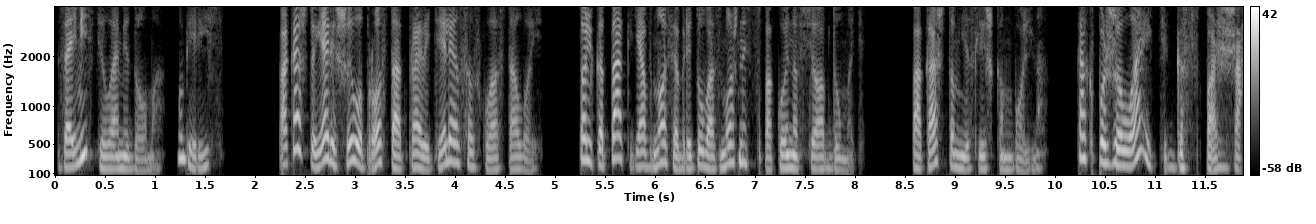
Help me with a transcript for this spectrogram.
Займись делами дома, уберись. Пока что я решила просто отправить Элиаса с глаз долой. Только так я вновь обрету возможность спокойно все обдумать. Пока что мне слишком больно. Как пожелаете, госпожа.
